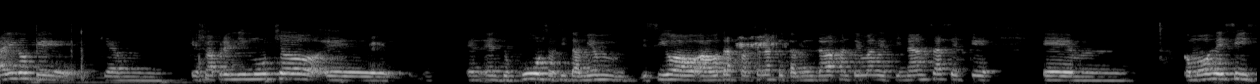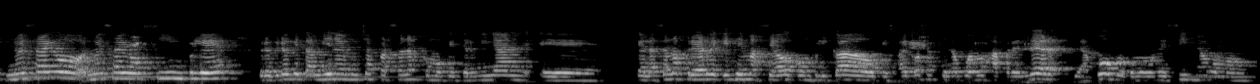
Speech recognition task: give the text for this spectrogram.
algo que, que, um, yo aprendí mucho eh, en, tus cursos y también sigo a, otras personas que también trabajan temas de finanzas es que, em, como vos decís, no es, algo, no es algo simple, pero creo que también hay muchas personas como que terminan, eh, que al hacernos creer de que es demasiado complicado, que hay cosas que no podemos aprender de a poco, como vos decís, ¿no? Como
